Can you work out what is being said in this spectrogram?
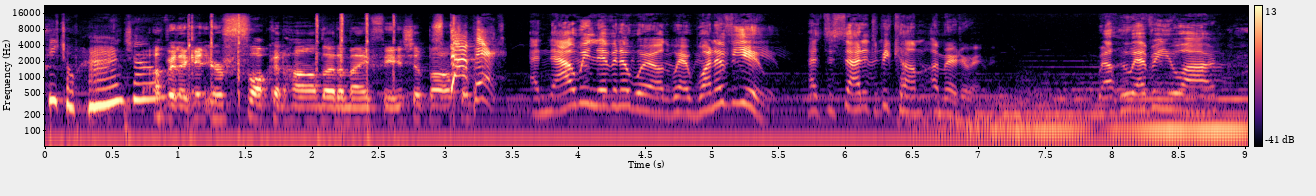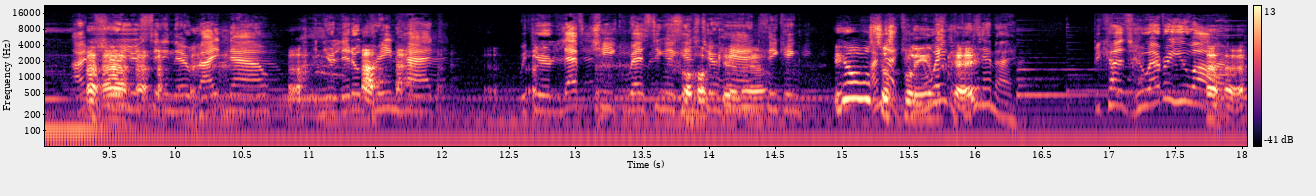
He's so handsome. I'll be like, get your fucking hand out of my face, you bastard. Stop it! And now we live in a world where one of you has decided to become a murderer. Well, whoever you are, I'm sure you're sitting there right now in your little green hat, with your left cheek resting against your hand, hell. thinking, He always I'm just not getting blames away with Kay. this, am I? Because whoever you are,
